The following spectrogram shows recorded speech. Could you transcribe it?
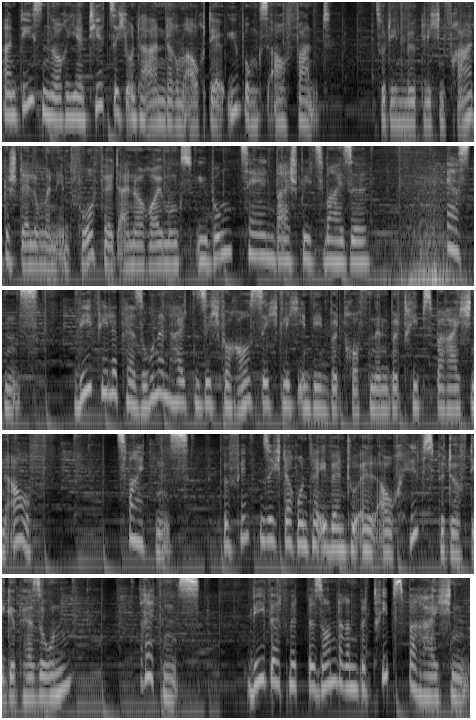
An diesen orientiert sich unter anderem auch der Übungsaufwand. Zu den möglichen Fragestellungen im Vorfeld einer Räumungsübung zählen beispielsweise Erstens. Wie viele Personen halten sich voraussichtlich in den betroffenen Betriebsbereichen auf? Zweitens. Befinden sich darunter eventuell auch hilfsbedürftige Personen? Drittens. Wie wird mit besonderen Betriebsbereichen,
